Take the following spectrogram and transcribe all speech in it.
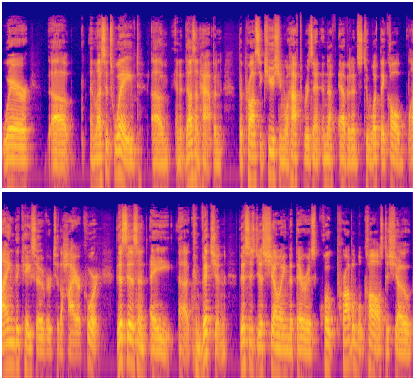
where uh, unless it's waived um, and it doesn't happen, the prosecution will have to present enough evidence to what they call bind the case over to the higher court. This isn't a uh, conviction. This is just showing that there is, quote, probable cause to show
